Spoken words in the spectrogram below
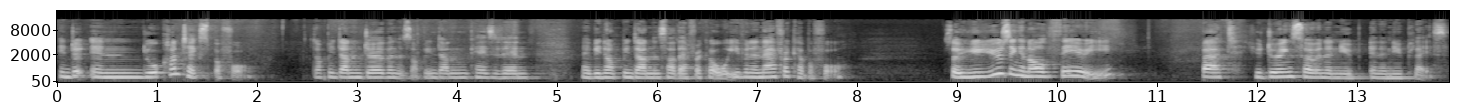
in in your context before. It's not been done in Durban. It's not been done in KZN. Maybe not been done in South Africa or even in Africa before. So you're using an old theory, but you're doing so in a new in a new place,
